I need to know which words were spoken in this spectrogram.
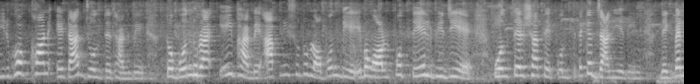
দীর্ঘক্ষণ এটা জ্বলতে থাকবে। তো বন্ধুরা, এইভাবে আপনি শুধু লবণ দিয়ে এবং অল্প তেল ভিজিয়ে পোলতের সাথে পোলতেটাকে জ্বালিয়ে দিন। দেখবেন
